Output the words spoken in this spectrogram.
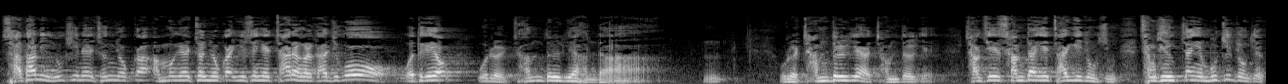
사단이 육신의 정욕과 안목의 정욕과 이생의 자랑을 가지고 어떻게 해요? 우리를 잠들게 한다. 음? 우리를 잠들게 잠들게 창세기 3장의 자기 중심, 창세기 6장의 물질 중심,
